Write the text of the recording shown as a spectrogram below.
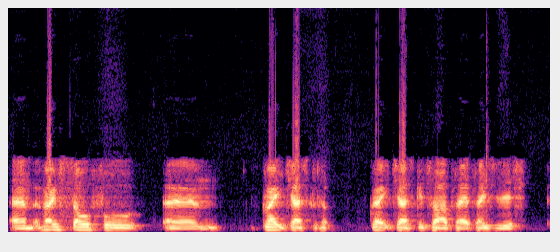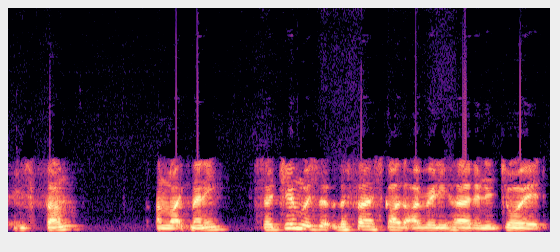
Um, a very soulful, um, great jazz great jazz guitar player, plays with his, his thumb, unlike many. So Jim was the, the first guy that I really heard and enjoyed.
